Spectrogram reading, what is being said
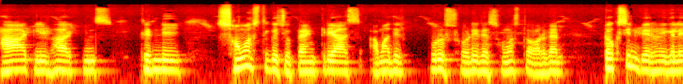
হার্ট লিভার কিডনি সমস্ত কিছু প্যাঙ্ক্রিয়াস আমাদের পুরো শরীরের সমস্ত অর্গান টক্সিন বের হয়ে গেলে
